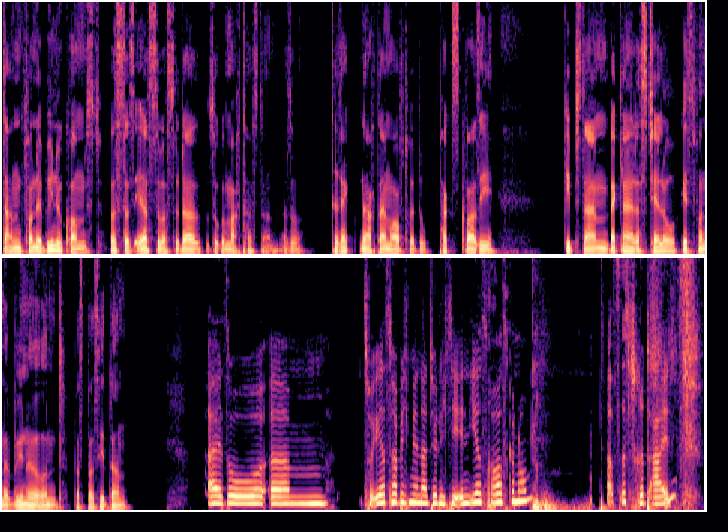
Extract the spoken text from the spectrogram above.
dann von der Bühne kommst, was ist das Erste, was du da so gemacht hast dann? Also direkt nach deinem Auftritt. Du packst quasi, gibst deinem Backliner das Cello, gehst von der Bühne und was passiert dann? also ähm, zuerst habe ich mir natürlich die In-Ears rausgenommen. Das ist Schritt eins.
